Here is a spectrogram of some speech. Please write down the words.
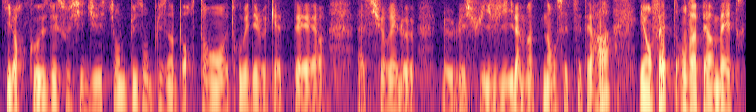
qui leur cause des soucis de gestion de plus en plus importants, trouver des locataires, assurer le, suivi, la maintenance, etc. Et en fait, on va permettre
